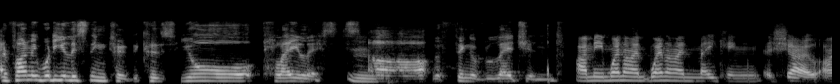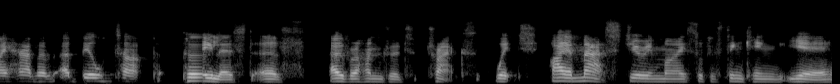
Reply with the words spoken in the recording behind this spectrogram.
And finally, what are you listening to? Because your playlists mm. are the thing of legend. I mean, when I'm when I'm making a show, I have a, a built-up playlist of over 100 tracks, which I amassed during my sort of thinking year.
